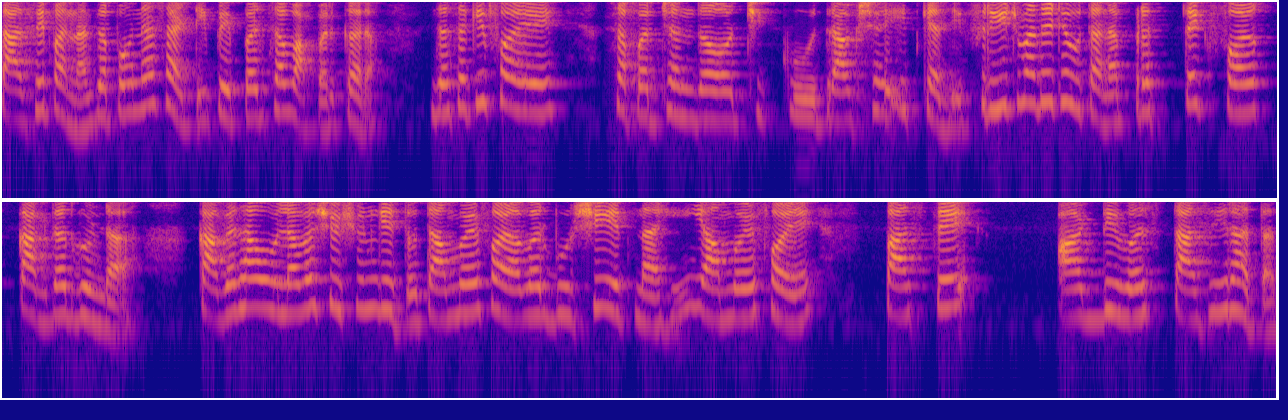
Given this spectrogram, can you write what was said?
ताजेपणा जपवण्यासाठी पेपरचा वापर करा. जसं की फळे सफरचंद चिक्कू द्राक्ष इत्यादी. फ्रीजमध्ये ठेवताना प्रत्येक फळ कागदात गुंडा कागद हा ओलावा शोषून घेतो त्यामुळे फळावर बुरशी येत नाही यामुळे फळे पाच ते आठ दिवस ताजी राहतात.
